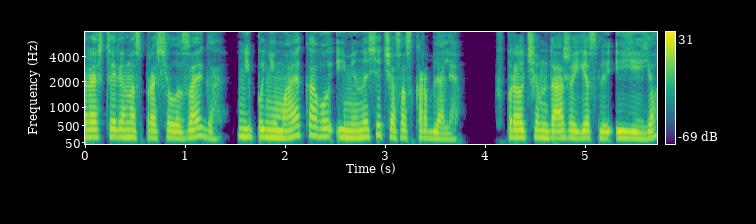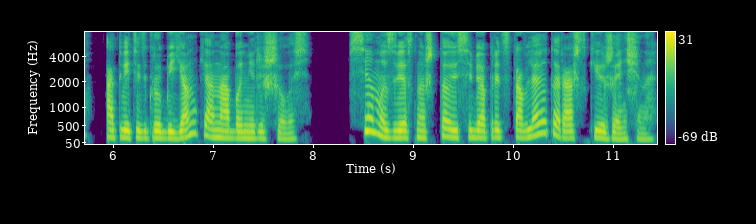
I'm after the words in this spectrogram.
Растерянно спросила Зайга, не понимая, кого именно сейчас оскорбляли. Впрочем, даже если и ее, ответить грубиянке она бы не решилась. Всем известно, что из себя представляют иражские женщины.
